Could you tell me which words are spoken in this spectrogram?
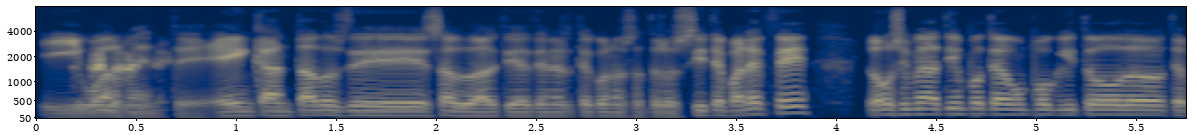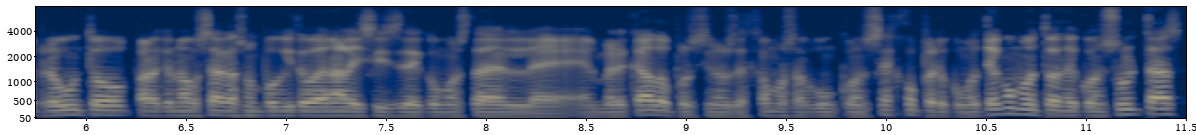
Igualmente, encantados de saludarte y de tenerte con nosotros. Si te parece, luego si me da tiempo te hago un poquito, te pregunto para que nos hagas un poquito de análisis de cómo está el, mercado, por si nos dejamos algún consejo, pero como tengo un montón de consultas,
